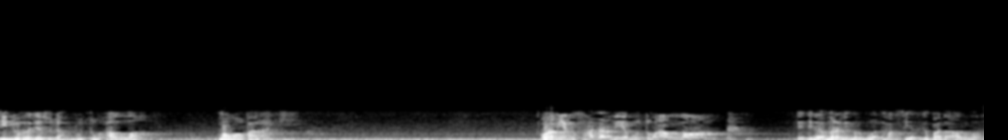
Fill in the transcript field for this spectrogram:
Tidur aja sudah butuh Allah. Mau apa lagi? Orang yang sadar dia butuh Allah, dia tidak berani berbuat maksiat kepada Allah.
